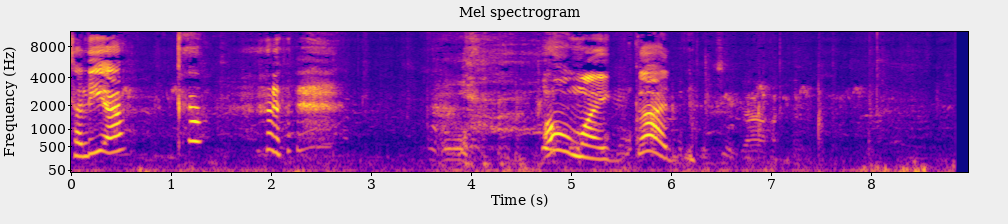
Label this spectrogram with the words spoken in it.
Talia, come. oh my god.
